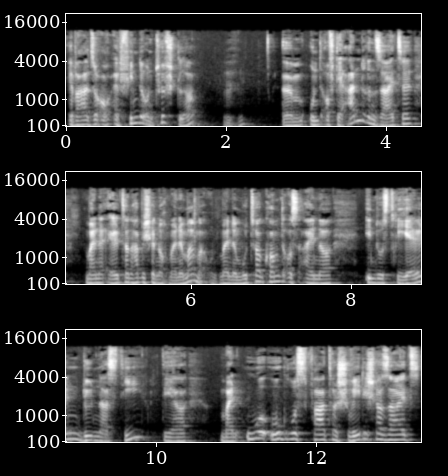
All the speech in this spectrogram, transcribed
Er war also auch Erfinder und Tüftler. Mhm. Ähm, und auf der anderen Seite meiner Eltern habe ich ja noch meine Mama. Und meine Mutter kommt aus einer industriellen Dynastie, der mein Ur-Urgroßvater schwedischerseits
